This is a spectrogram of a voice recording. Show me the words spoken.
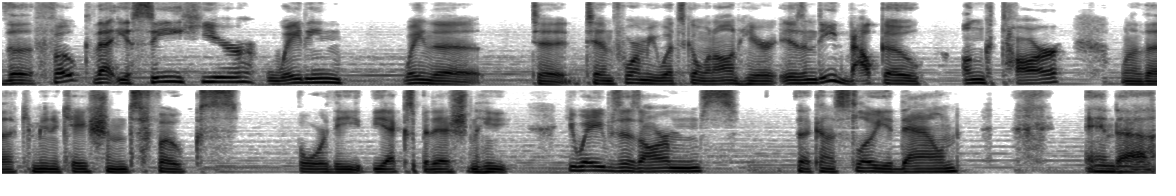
the folk that you see here waiting waiting to to to inform you what's going on here is indeed Valko Unktar, one of the communications folks for the the expedition. He he waves his arms to kind of slow you down, and uh,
